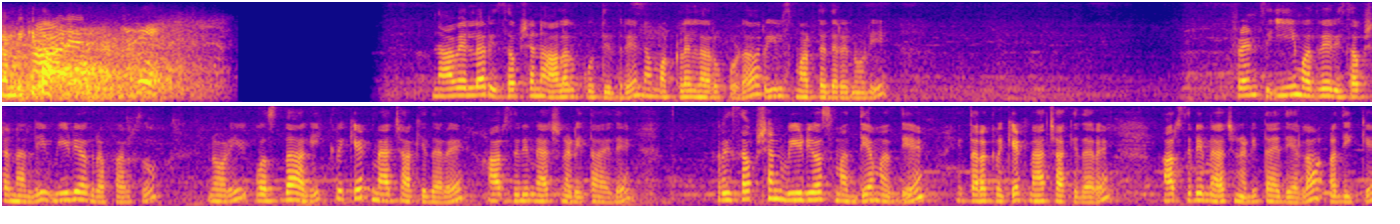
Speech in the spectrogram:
ನಂಬಿಕಿತ ನಾವೆಲ್ಲ ರಿಸೆಪ್ಷನ್ ಹಾಲಲ್ಲಿ ಕೂತಿದ್ರೆ ನಮ್ಮ ಮಕ್ಕಳೆಲ್ಲರೂ ಕೂಡ ರೀಲ್ಸ್ ಮಾಡ್ತಾ ಇದ್ದಾರೆ ನೋಡಿ. ಫ್ರೆಂಡ್ಸ್ ಈ ಮದುವೆ ರಿಸೆಪ್ಷನಲ್ಲಿ ವಿಡಿಯೋಗ್ರಾಫರ್ಸು ನೋಡಿ ಹೊಸದಾಗಿ ಕ್ರಿಕೆಟ್ ಮ್ಯಾಚ್ ಹಾಕಿದ್ದಾರೆ. ಆರ್ ಸಿ ಮ್ಯಾಚ್ ನಡೀತಾ ಇದೆ. ರಿಸೆಪ್ಷನ್ ವೀಡಿಯೋಸ್ ಮಧ್ಯೆ ಮಧ್ಯೆ ಈ ಥರ ಕ್ರಿಕೆಟ್ ಮ್ಯಾಚ್ ಹಾಕಿದ್ದಾರೆ. ಆರ್ ಸಿ ಬಿ ಮ್ಯಾಚ್ ನಡೀತಾ ಇದೆಯಲ್ಲ ಅದಕ್ಕೆ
